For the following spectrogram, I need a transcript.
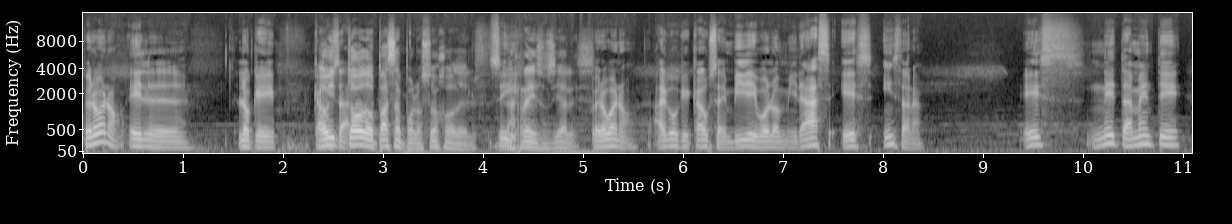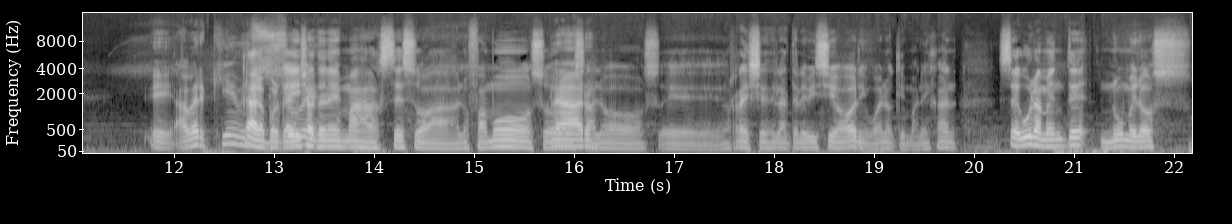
Pero bueno, el, lo que Hoy todo pasa por los ojos de Sí. las redes sociales. Pero bueno, algo que causa envidia y vos lo mirás es Instagram. Es netamente eh, a ver quién. Claro, porque ahí ya tenés más acceso a los famosos, Claro. a los eh, reyes de la televisión y bueno, que manejan seguramente números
